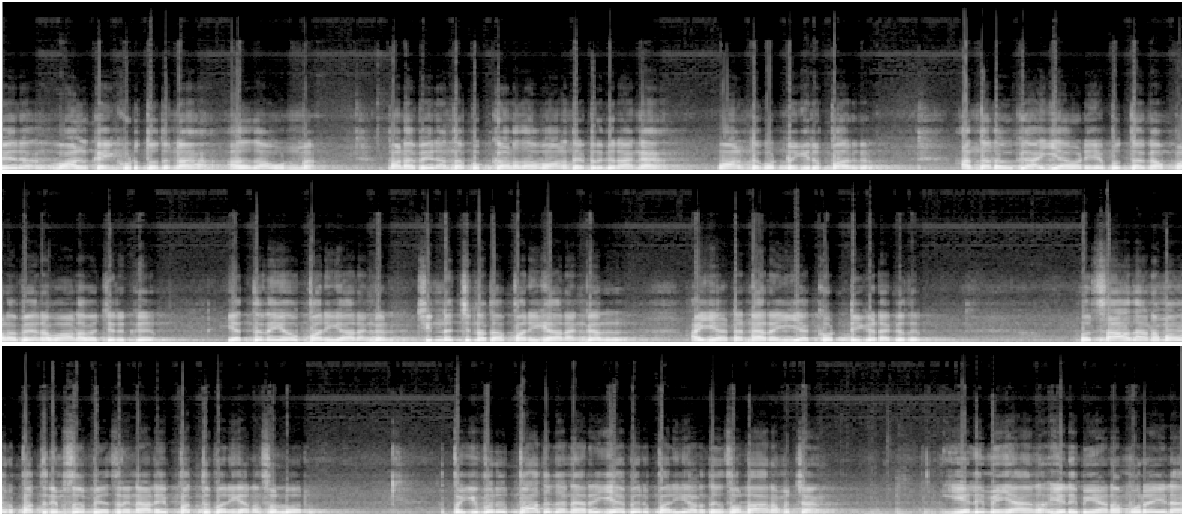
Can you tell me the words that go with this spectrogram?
பேர் வாழ்க்கை கொடுத்ததுன்னா அதுதான் உண்மை. பல பேர் அந்த புக்கால் தான் வாழ்ந்துட்டு இருக்கிறாங்க வாழ்ந்து கொண்டும் இருப்பார்கள். அந்த அளவுக்கு ஐயாவுடைய புத்தகம் பல பேரை வாழ வச்சிருக்கு. எத்தனையோ பரிகாரங்கள் சின்ன சின்னதாக பரிகாரங்கள் ஐயாட்ட நிறைய கொட்டி கிடக்குது. ஒரு சாதாரணமாக ஒரு பத்து நிமிஷம் பேசுறதுனாலே பத்து பரிகாரம் சொல்லுவார். இப்போ இவர் பார்த்து தான் நிறைய பேர் பரிகாரத்துக்கு சொல்ல ஆரம்பித்தாங்க எளிமையான எளிமையான முறையில்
